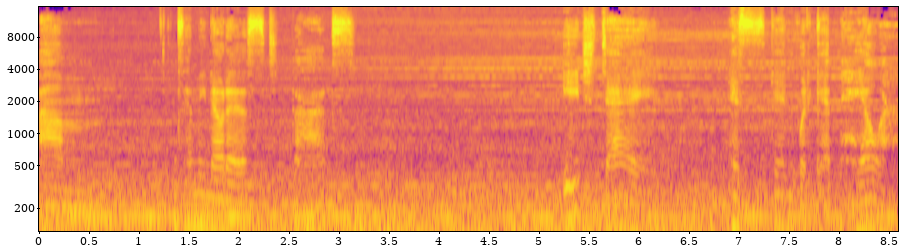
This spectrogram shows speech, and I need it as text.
Um, Timmy noticed that each day his skin would get paler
